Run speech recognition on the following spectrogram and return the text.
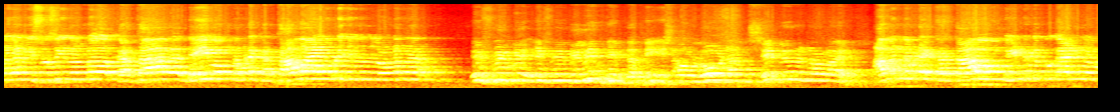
നിങ്ങൾ വിശ്വസിക്കുന്നുണ്ടോ കർത്താവ് ദൈവം നമ്മുടെ കർത്താവായ നമ്മുടെ ജീവിതത്തിൽ ഉണ്ടെന്ന് If we, be- if we believe Him that He is our Lord and Savior in our lives, അവൻ നമ്മുടെ കർത്താവും വീണ്ടെടുപ്പുകാരനും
